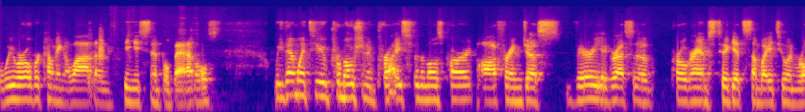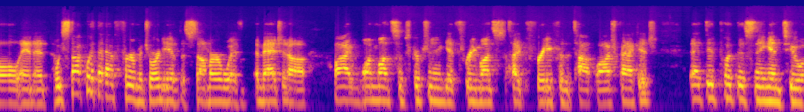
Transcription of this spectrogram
we were overcoming a lot of these simple battles. We then went to promotion and price for the most part, offering just very aggressive programs to get somebody to enroll in it. We stuck with that for majority of the summer with imagine a buy one month subscription and get three months type free for the top wash package. That did put this thing into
